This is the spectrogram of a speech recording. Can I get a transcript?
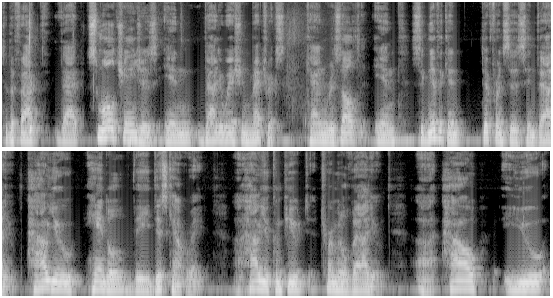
to the fact that small changes in valuation metrics can result in significant differences in value. How you handle the discount rate, how you compute terminal value, uh, how you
